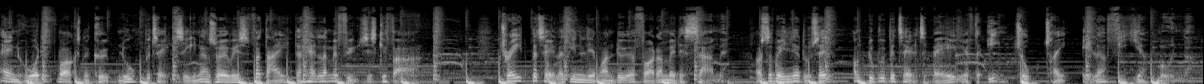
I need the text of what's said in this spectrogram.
er en hurtigt voksende køb nu, betalt senere service for dig, der handler med fysiske varer. Trade betaler dine leverandører for dig med det samme, og så vælger du selv, om du vil betale tilbage efter 1, 2, 3 eller 4 måneder.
